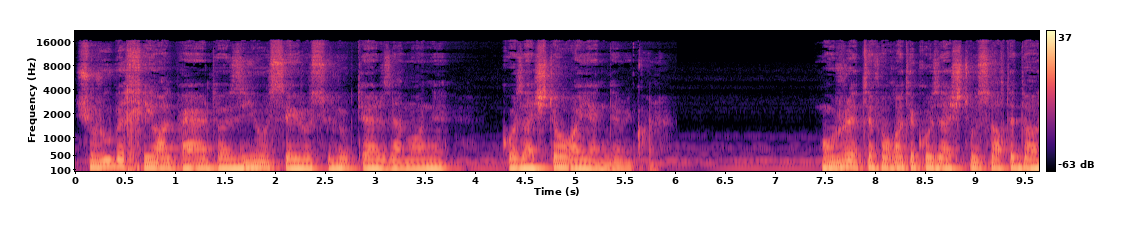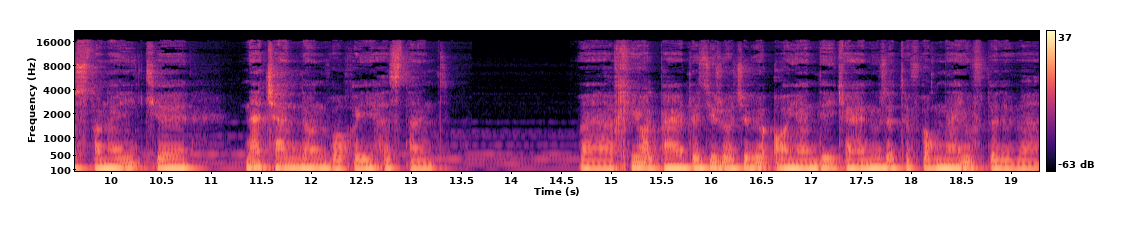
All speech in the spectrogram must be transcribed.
شروع به خیال پردازی و سیر و سلوک در زمان گذشته و آینده می‌کنه. مرور اتفاقات گذشته و ساخت داستانایی که نه چندان واقعی هستند و خیال پردازی راجع به آینده که هنوز اتفاق نیفتاده و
